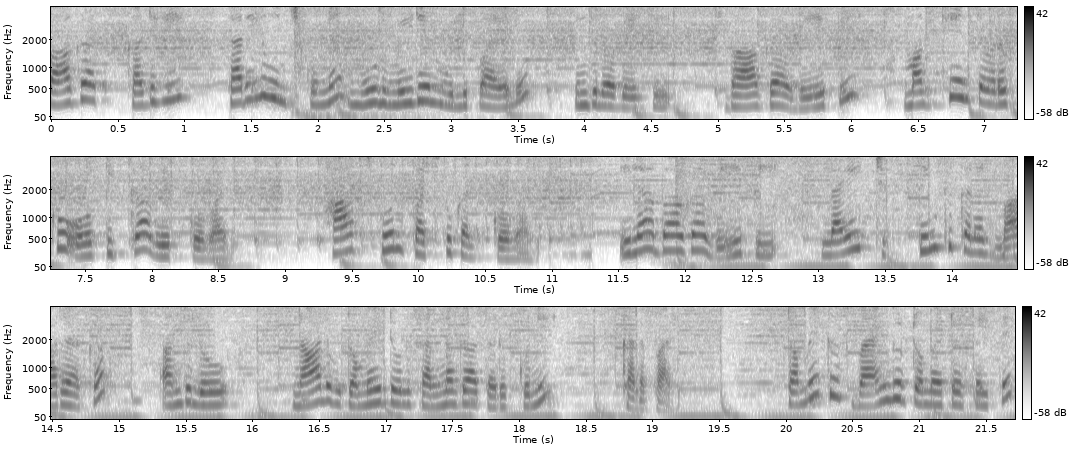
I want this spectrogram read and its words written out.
బాగా కడిగి తరిగి ఉంచుకున్న మూడు మీడియం ఉల్లిపాయలు ఇందులో వేసి బాగా వేపి మగ్గేంత వరకు ఓపిక్గా వేపుకోవాలి. హాఫ్ స్పూన్ పసుపు కలుపుకోవాలి. ఇలా బాగా వేపి లైట్ పింక్ కలర్ మారాక అందులో నాలుగు టొమాటోలు సన్నగా తరుక్కొని కలపాలి. టొమాటోస్ బెంగళూరు టొమాటోస్ అయితే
